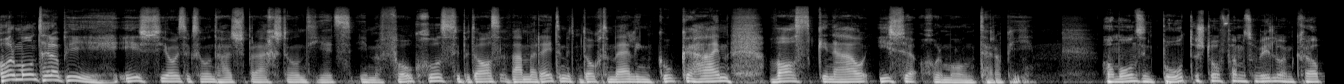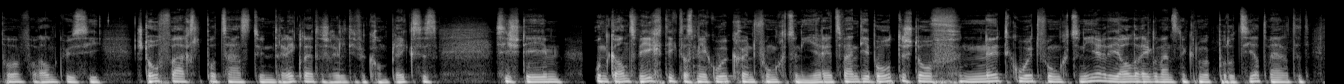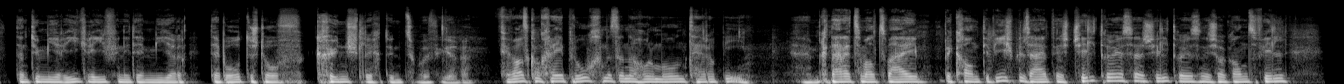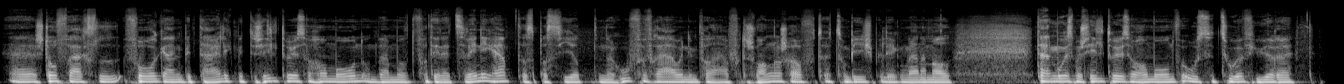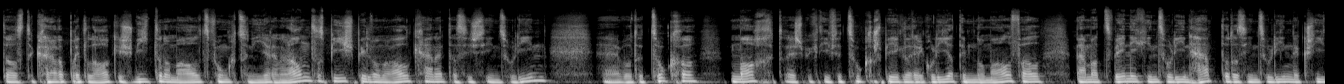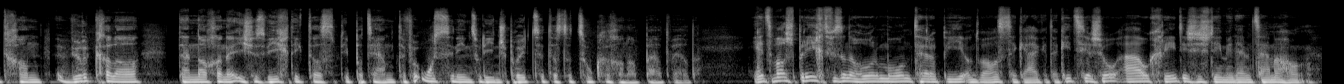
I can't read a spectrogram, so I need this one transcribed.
Hormontherapie ist in unserer Gesundheitssprechstunde jetzt im Fokus. Über das wenn wir reden mit dem Dr. Merlin Guggenheim. Was genau ist eine Hormontherapie? Hormone sind Botenstoffe, wenn man so will, die im Körper vor allem gewisse Stoffwechselprozesse regeln. Das ist ein relativ komplexes System. Und ganz wichtig, dass wir gut können funktionieren können. Jetzt, wenn die Botenstoffe nicht gut funktionieren, in aller Regel, wenn sie nicht genug produziert werden, dann tun wir eingreifen, indem wir den Botenstoff künstlich zuführen. Für was konkret braucht man so eine Hormontherapie? Ähm, ich nenne jetzt mal zwei bekannte Beispiele. Das eine ist die Schilddrüse. Schilddrüse ist ja ganz viel äh, beteiligt mit den Schilddrüsenhormonen und wenn man von denen zu wenig hat, das passiert einem Haufen Frauen im Verlauf der Schwangerschaft äh, zum Beispiel irgendwann einmal, dann muss man Schilddrüsenhormone von außen zuführen, dass der Körper in der Lage ist, weiter normal zu funktionieren. Ein anderes Beispiel, das wir alle kennen, das ist das Insulin, äh, wo der Zucker macht, respektive den Zuckerspiegel reguliert im Normalfall. Wenn man zu wenig Insulin hat oder das Insulin nicht gescheit kann wirken lassen, dann nachher ist es wichtig, dass die Patienten von außen Insulin spritzen, dass der Zucker kann abgebaut werden. Jetzt, was spricht für so eine Hormontherapie und was dagegen? Da gibt es ja schon auch kritische Stimmen in diesem Zusammenhang.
